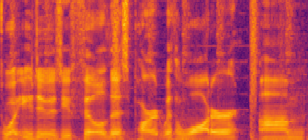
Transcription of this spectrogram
What you do is you fill this part with water um,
